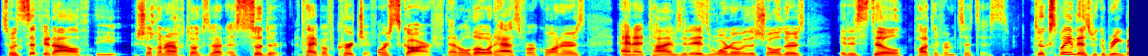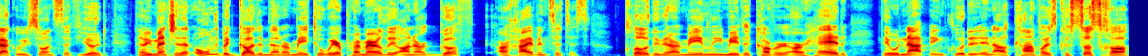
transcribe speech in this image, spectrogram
So in Sif Yud Aleph, the Shulchan Aruch talks about a sudr, a type of kerchief or scarf, that although it has four corners, and at times it is worn over the shoulders, it is still pater from tzitzis. To explain this, we could bring back what we saw in Sif Yud, that we mentioned that only begadim that are made to wear primarily on our guf are chayiv in tzitzis. Clothing that are mainly made to cover our head, they would not be included in al kanfais kasuscha,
